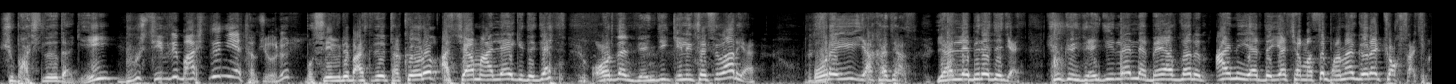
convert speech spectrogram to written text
Şu başlığı da giy. Bu sivri başlığı niye takıyoruz? Bu sivri başlığı takıyoruz. Aşağı mahalleye gideceğiz. Orada zenci kilisesi var ya. Orayı yakacağız. Yerle bir edeceğiz. Çünkü zencilerle beyazların aynı yerde yaşaması bana göre çok saçma.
